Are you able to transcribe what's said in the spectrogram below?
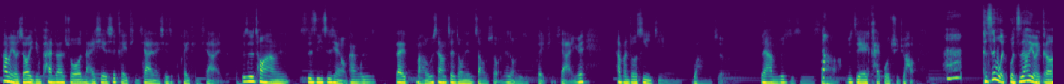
他们有时候已经判断说哪一些是可以停下来，哪些是不可以停下来的。就是通常司机之前有看过，就是在马路上正中间招手那种，就是不可以停下来，因为他们都是已经王者了，所以他们就只是想就直接开过去就好了。可是我我知道有一个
